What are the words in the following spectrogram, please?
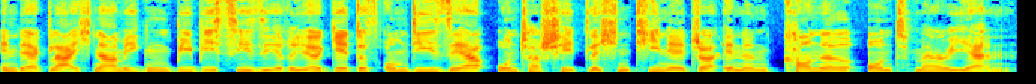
In der gleichnamigen BBC-Serie geht es um die sehr unterschiedlichen TeenagerInnen Connell und Marianne.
